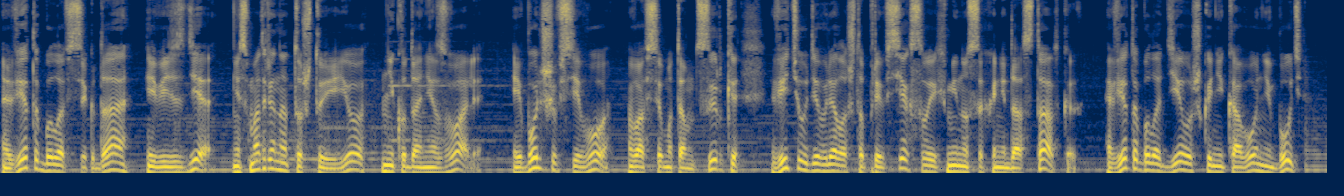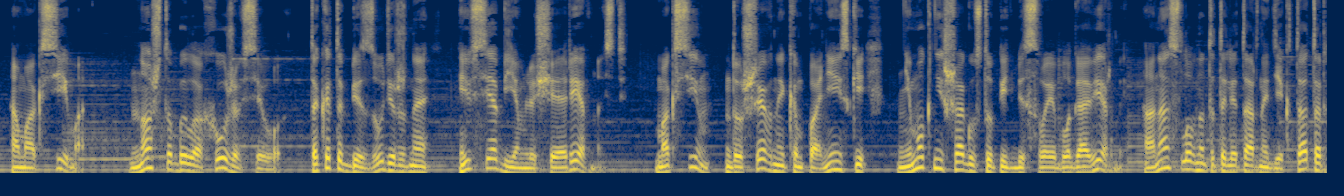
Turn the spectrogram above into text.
Вета была всегда и везде, несмотря на то, что ее никуда не звали. И больше всего во всем этом цирке Витя удивляло, что при всех своих минусах и недостатках Вета была девушкой не кого-нибудь, а Максима. Но что было хуже всего, так это безудержная и всеобъемлющая ревность. Максим, душевный, компанейский, не мог ни шагу ступить без своей благоверной. Она, словно тоталитарный диктатор,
